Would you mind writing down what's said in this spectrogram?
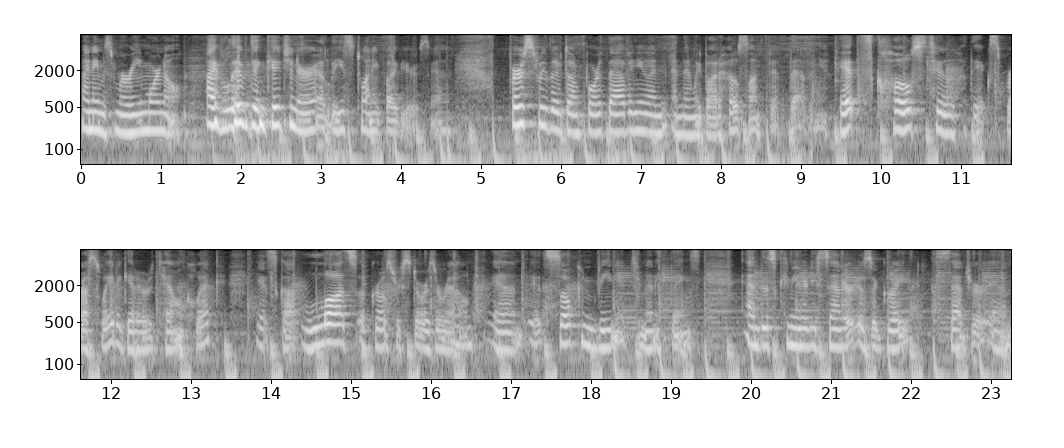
My name is Marie Morneau. I've lived in Kitchener at least 25 years. Yeah. First, we lived on Fourth Avenue, and, and then we bought a house on Fifth Avenue. It's close to the expressway to get out of town quick. It's got lots of grocery stores around, and it's so convenient to many things. And this community center is a great center, and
